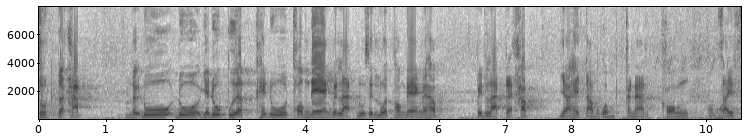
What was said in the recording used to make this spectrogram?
สุดนะครับ แล้วดูดูอย่าดูเปลือกให้ดูทองแดงเป็นหลักดูเส้นลวดทองแดงนะครับ เป็นหลักนะครับ อย่าให้ต่ำกว่าขนาดของสายไฟ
